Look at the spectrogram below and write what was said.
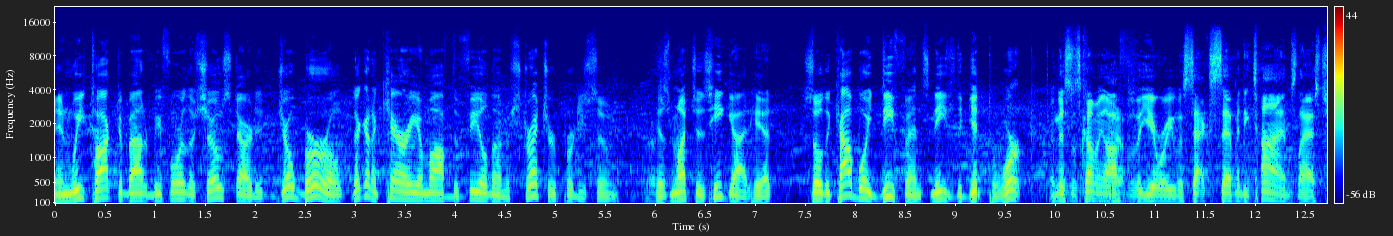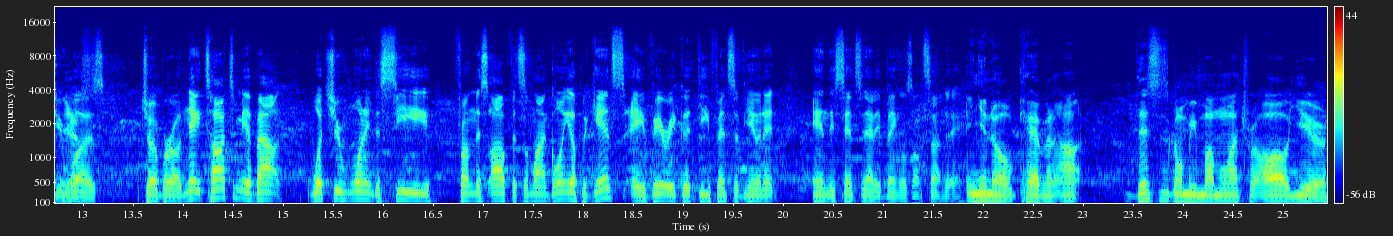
and we talked about it before the show started. Joe Burrow, they're going to carry him off the field on a stretcher pretty soon, That's as right. much as he got hit. So the Cowboy defense needs to get to work. And this is coming off yes. of a year where he was sacked 70 times last year. Yes. Was Joe Burrow? Nate, talk to me about what you're wanting to see from this offensive line going up against a very good defensive unit in the Cincinnati Bengals on Sunday. And you know, Kevin, uh, this is going to be my mantra all year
